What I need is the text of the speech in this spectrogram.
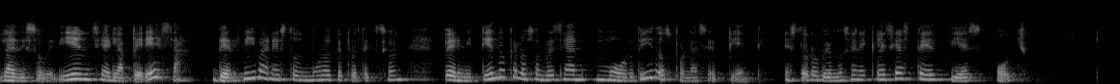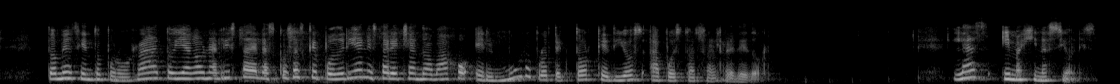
la desobediencia y la pereza derriban estos muros de protección, permitiendo que los hombres sean mordidos por la serpiente. Esto lo vemos en Eclesiastés 10.8. Tome asiento por un rato y haga una lista de las cosas que podrían estar echando abajo el muro protector que Dios ha puesto a su alrededor. Las imaginaciones.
